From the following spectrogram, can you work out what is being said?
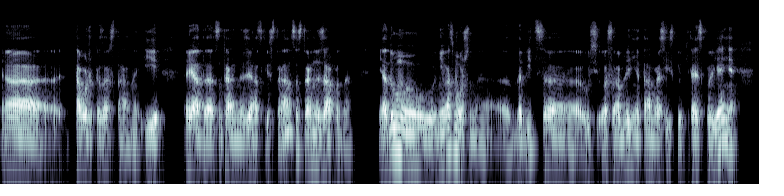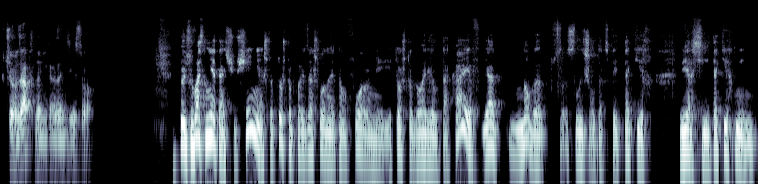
того же Казахстана и ряда центральноазиатских стран со стороны Запада, я думаю, невозможно добиться ослабления там российского и китайского влияния, в чем Запад наверняка заинтересован. То есть у вас нет ощущения, что то, что произошло на этом форуме, и то, что говорил Такаев, я много слышал, так сказать, таких версий, таких мнений,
